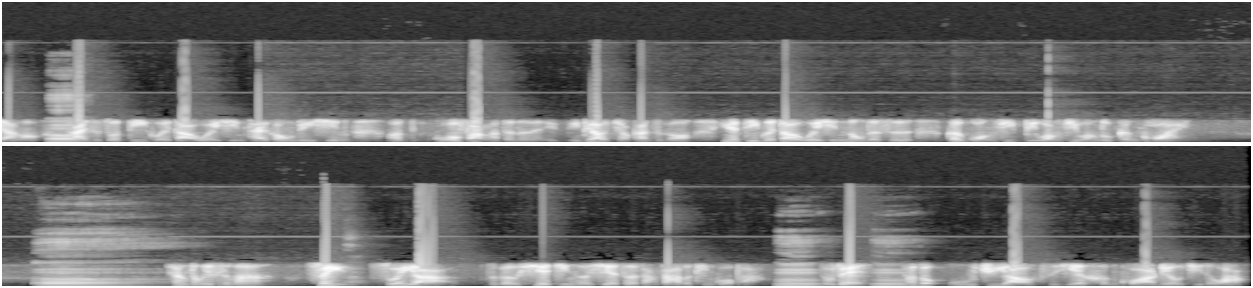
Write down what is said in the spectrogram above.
SPPCE 啊，哦，嗯它也是做低轨道卫星、太空旅行啊、国防啊等等。你你不要小看这个哦，因为低轨道卫星弄的是跟网际比网际网络更快，嗯这样懂意思吗？所以所以啊，这个谢金和谢社长大家都听过吧？嗯对不对？嗯他说五 G 要直接横跨六 G 的话，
